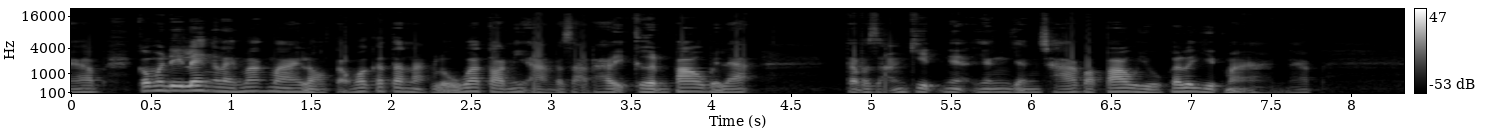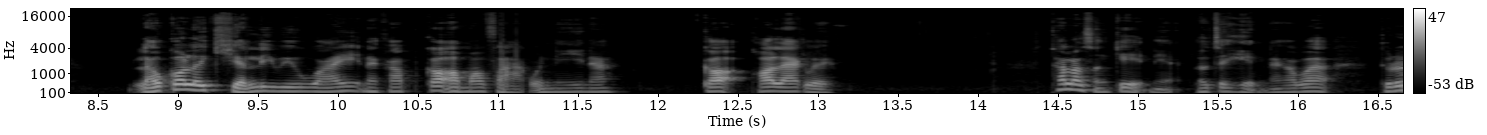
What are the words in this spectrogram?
นะครับก็ไม่ได้เร่งอะไรมากมายหรอกแต่ว่าก็ตระหนักรู้ว่าตอนนี้อ่านภาษาไทยเกินเป้าไปแล้ว แต่ภาษาอังกฤษเนี่ยยังยังช้ากว่าเป้าอยู่ก็เลยหยิบมาอ่านนะครับแล้วก็เลยเขียนรีวิวไว้นะครับ ก็เอามาฝากวันนี้นะก็ข้อแรกเลย ถ้าเราสังเกตเนี่ยเราจะเห็นนะครับว่าธุร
